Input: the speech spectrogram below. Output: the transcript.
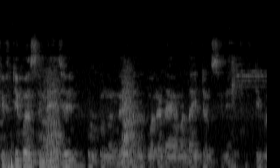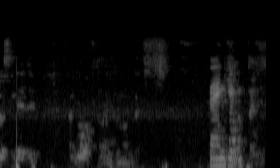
ഫിഫ്റ്റി പെർസെന്റേജ് കൊടുക്കുന്നുണ്ട്. അതുപോലെ ഡയമണ്ട് ഐറ്റംസിന് ഫിഫ്റ്റി പെർസെന്റേജ് നമ്മൾ ഓഫർ നൽകുന്നുണ്ട്. താങ്ക് യു താങ്ക് യു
